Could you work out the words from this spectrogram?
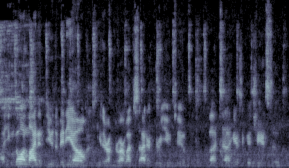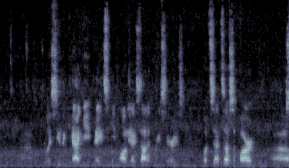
Uh, you can go online and view the video either through our website or through YouTube, but uh, here's a good chance to really see the khaki paint scheme on the Isata 3 series. What sets us apart uh,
